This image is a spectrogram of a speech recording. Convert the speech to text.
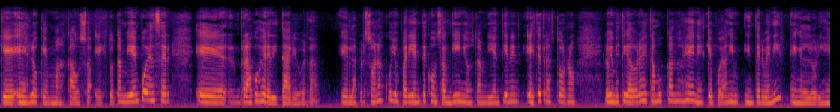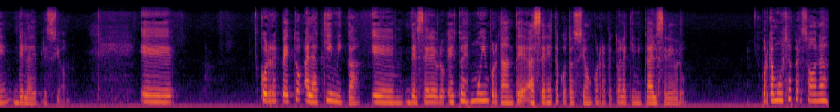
qué es lo que más causa esto. También pueden ser eh, rasgos hereditarios, ¿verdad? Eh, las personas cuyos parientes consanguíneos también tienen este trastorno, los investigadores están buscando genes que puedan intervenir en el origen de la depresión. Eh, con respecto a la química del cerebro, esto es muy importante hacer esta acotación con respecto a la química del cerebro. Porque muchas personas,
